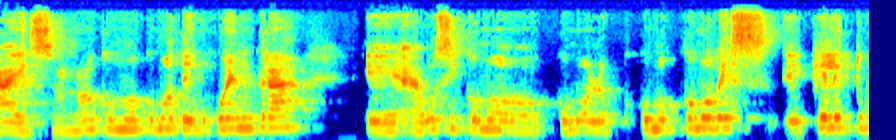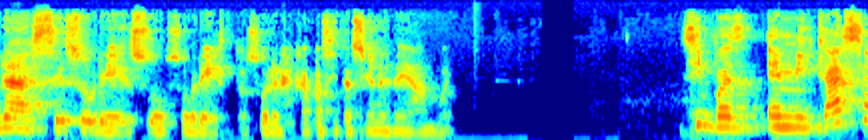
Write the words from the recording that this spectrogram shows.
a eso, ¿no? ¿Cómo, cómo te encuentra eh, a vos y cómo, cómo, cómo, cómo ves, eh, qué lectura haces sobre eso, sobre esto, sobre las capacitaciones de Amway? Sí, pues en mi caso,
